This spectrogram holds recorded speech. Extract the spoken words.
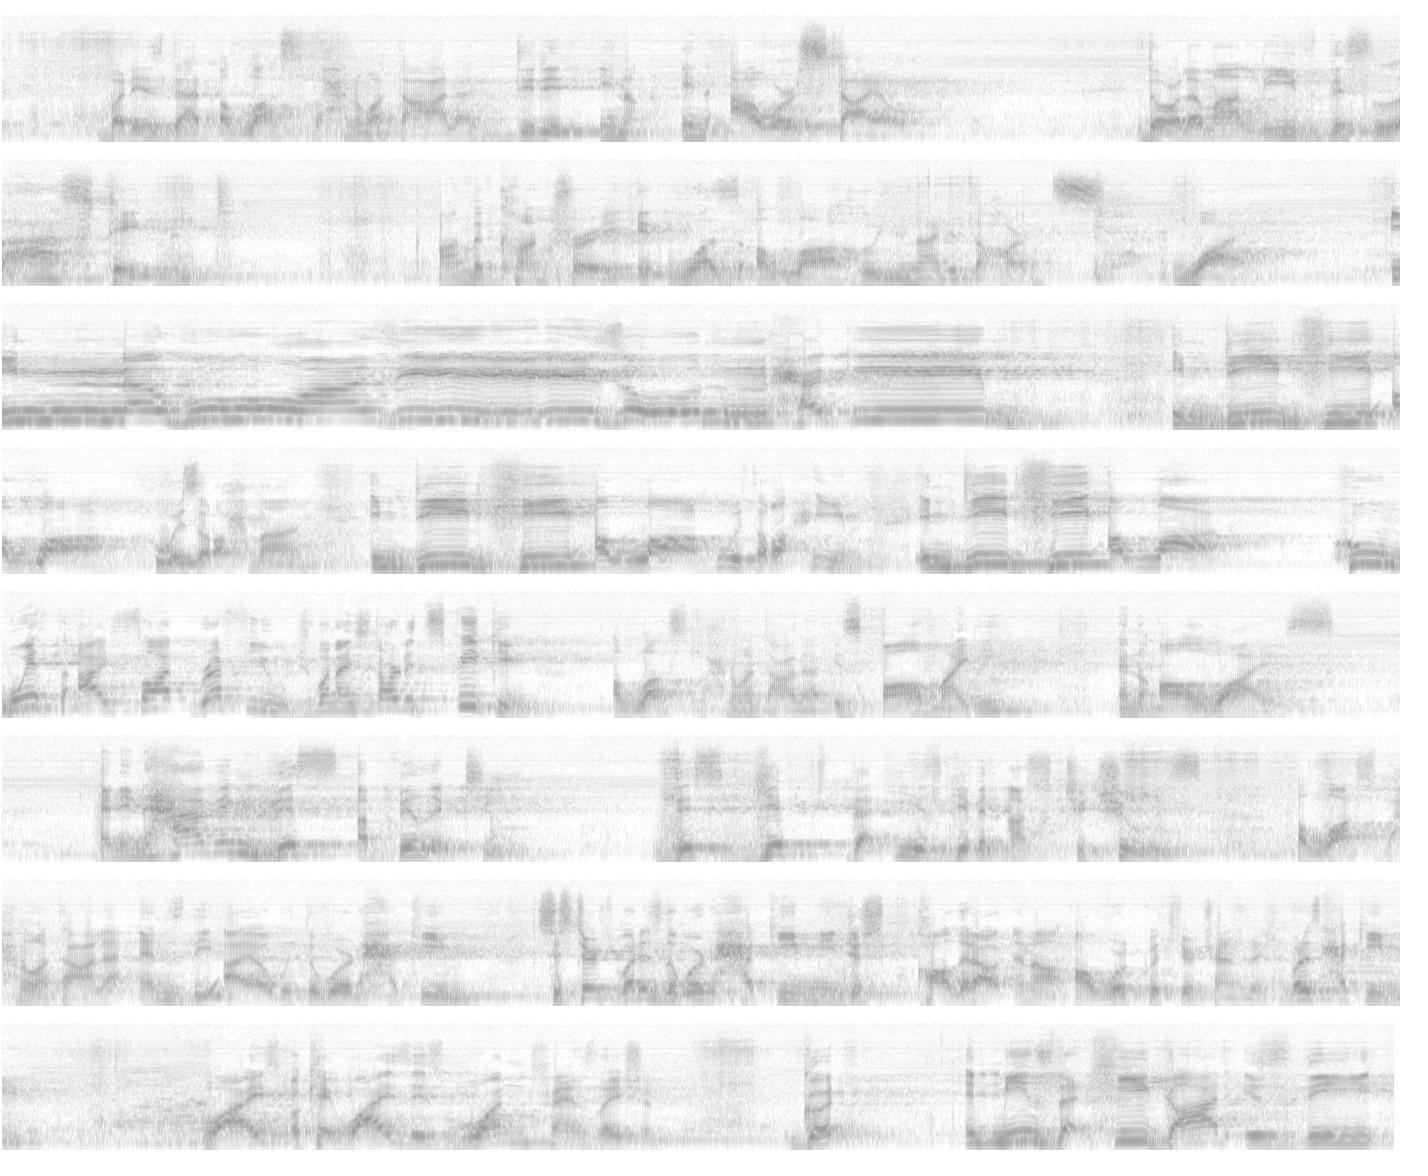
but is that Allah subhanahu wa ta'ala did it in, in our style. The ulama leave this last statement on the contrary, it was Allah who united the hearts. Why? Indeed, He, Allah, who is Rahman. Indeed, He, Allah, who is Rahim. Indeed, He, Allah, whom with I sought refuge when I started speaking. Allah subhanahu wa ta'ala is almighty and all wise. And in having this ability, this gift that He has given us to choose, Allah subhanahu wa ta'ala ends the ayah with the word Hakim. Sisters, what does the word Hakim mean? Just call it out and I'll, I'll work with your translation. What does Hakim mean? Wise? Okay, wise is one translation. Good. It means that He, God, is the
